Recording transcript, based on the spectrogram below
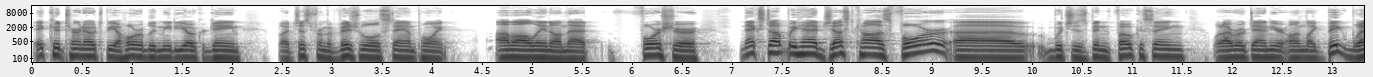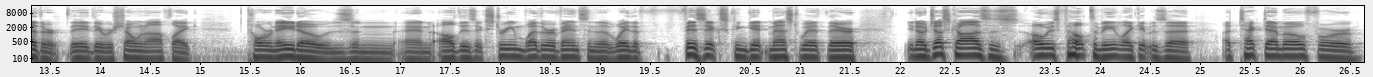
It could turn out to be a horribly mediocre game, but just from a visual standpoint, I'm all in on that for sure. Next up, we had Just Cause 4, uh, which has been focusing what I wrote down here on like big weather. They they were showing off like tornadoes and and all these extreme weather events and the way the physics can get messed with there. You know, Just Cause has always felt to me like it was a, a tech demo for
